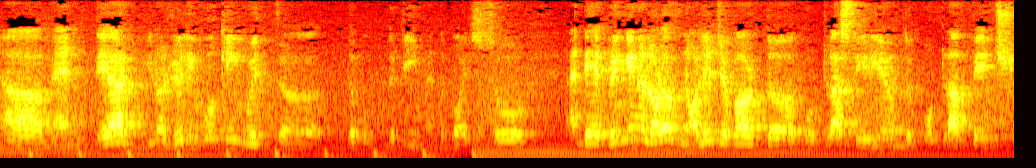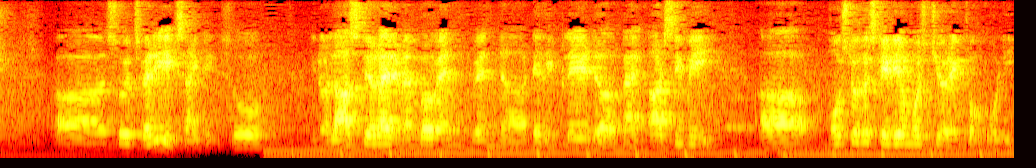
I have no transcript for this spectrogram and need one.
Um, and they are, you know, really working with uh, the, the team and the boys. So, and they bring in a lot of knowledge about the Kotla Stadium, the Kotla pitch, uh, so it's very exciting. So, you know, last year I remember when when uh, Delhi played uh, RCB, uh, most of the stadium was cheering for Kohli.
